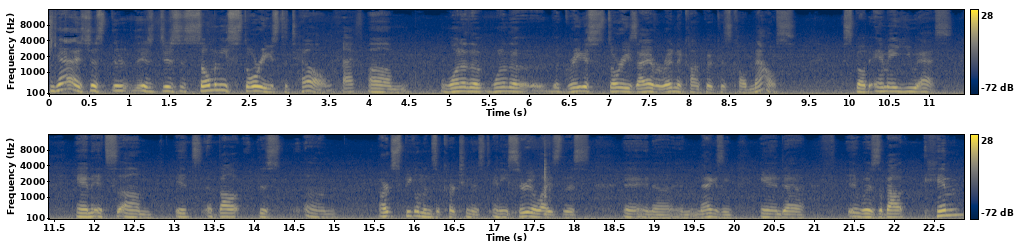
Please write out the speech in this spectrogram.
yeah, it's just there, there's there's just so many stories to tell. Okay. Um, one of the one of the the greatest stories I ever read in a comic book is called Maus, spelled M A U S, and it's um, it's about this. Um, Art Spiegelman's a cartoonist, and he serialized this in, a, in a magazine, and uh, it was about him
